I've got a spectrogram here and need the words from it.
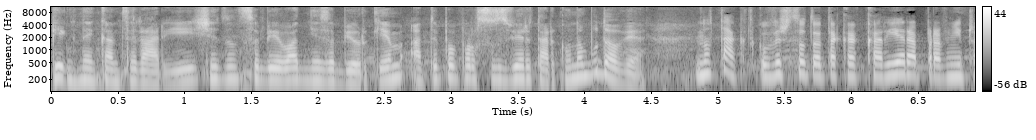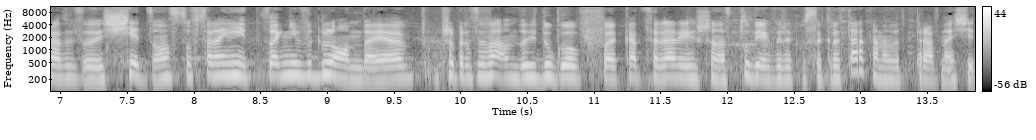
pięknej kancelarii, siedząc sobie ładnie za biurkiem, a ty po prostu z wiertarką na budowie. No tak, tylko wiesz co, ta taka kariera prawnicza siedząc, to wcale nie, to tak nie wygląda. Ja przepracowałam dość długo w kancelarii, jeszcze na studiach, wiesz, jako sekretarka nawet prawna. I się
